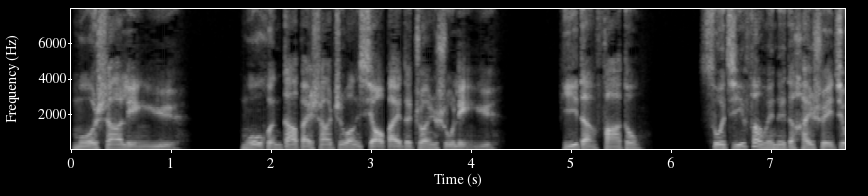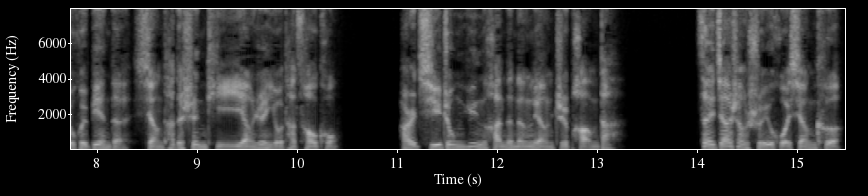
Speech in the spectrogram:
魔沙领域，魔魂大白鲨之王小白的专属领域，一旦发动，所及范围内的海水就会变得像他的身体一样，任由他操控。而其中蕴含的能量之庞大，再加上水火相克，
